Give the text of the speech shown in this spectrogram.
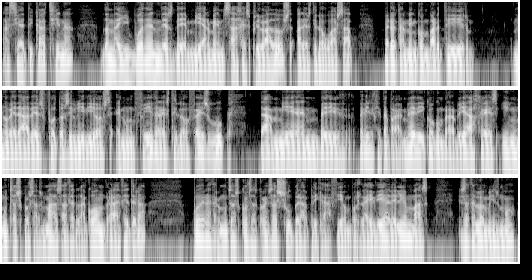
asiática, china, donde allí pueden desde enviar mensajes privados al estilo WhatsApp, pero también compartir novedades, fotos y vídeos en un feed al estilo Facebook, también pedir, pedir, cita para el médico, comprar viajes y muchas cosas más, hacer la compra, etcétera pueden hacer muchas cosas con esa super aplicación. Pues la idea de Elon Musk es hacer lo mismo,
